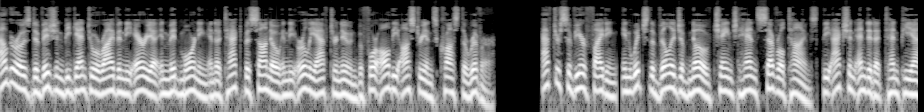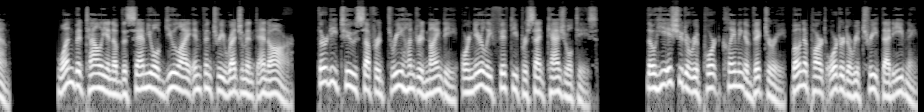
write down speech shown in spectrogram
Augereau's division began to arrive in the area in mid-morning and attacked Bassano in the early afternoon before all the Austrians crossed the river. After severe fighting, in which the village of Nove changed hands several times, the action ended at 10 p.m. One battalion of the Samuel Gyulai Infantry Regiment NR. 32 suffered 390, or nearly 50% casualties. Though he issued a report claiming a victory, Bonaparte ordered a retreat that evening.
